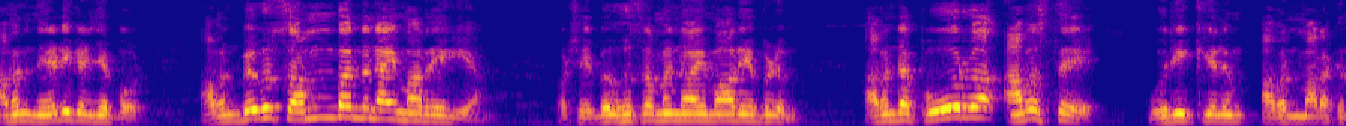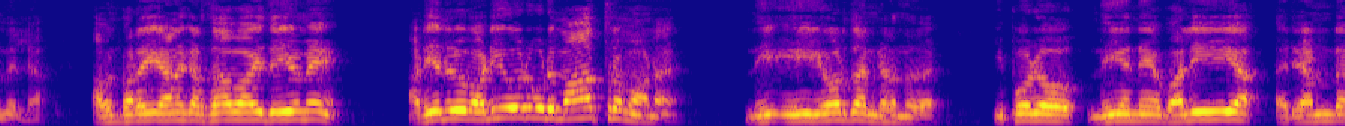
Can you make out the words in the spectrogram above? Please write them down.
അവൻ നേടിക്കഴിഞ്ഞപ്പോൾ അവൻ ബഹുസമ്പന്നനായി മാറിയുകയാണ് പക്ഷേ ബഹുസമ്പന്നനായി മാറിയപ്പോഴും അവന്റെ പൂർവ അവസ്ഥയെ ഒരിക്കലും അവൻ മറക്കുന്നില്ല. അവൻ പറയുകയാണ് കർത്താവായ ദൈവമേ അടിയനൊരു വടിയോടുകൂടി മാത്രമാണ് നീ ഈ യോർദാൻ കിടന്നത്. ഇപ്പോഴോ നീ എന്നെ വലിയ രണ്ട്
